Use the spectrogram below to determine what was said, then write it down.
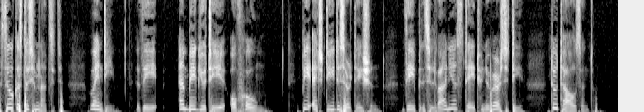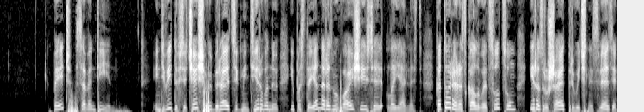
Ссылка 117. Wendy. The Ambiguity of Home. PhD dissertation. The Pennsylvania State University. 2000. Page 17. Индивиды все чаще выбирают сегментированную и постоянно размывающуюся лояльность, которая раскалывает социум и разрушает привычные связи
